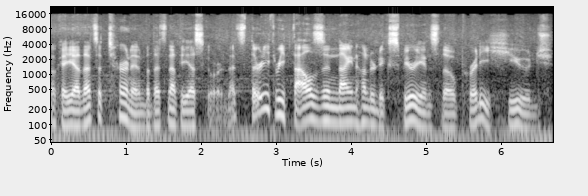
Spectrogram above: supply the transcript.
Okay, yeah, that's a turn-in, but that's not the escort. That's 33,900 experience, though. Pretty huge.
